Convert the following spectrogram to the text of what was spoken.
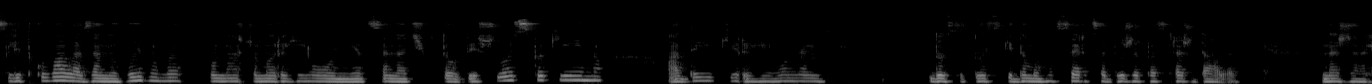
слідкувала за новинами у нашому регіоні. Все начебто обійшлось спокійно, а деякі регіони досить близькі до мого серця дуже постраждали. На жаль,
